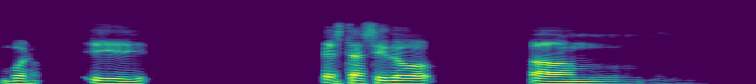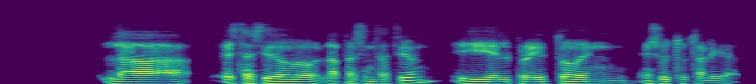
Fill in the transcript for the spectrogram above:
Bueno, y este ha sido la, esta ha sido la presentación y el proyecto en su totalidad.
